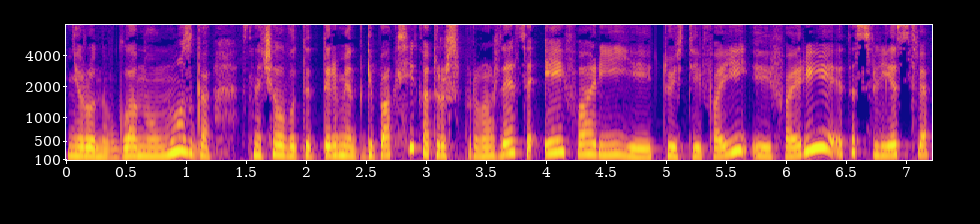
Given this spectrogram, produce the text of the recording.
нейронов головного мозга, сначала вот этот элемент гипоксии, который сопровождается эйфорией. То есть эйфория, эйфория – это следствие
